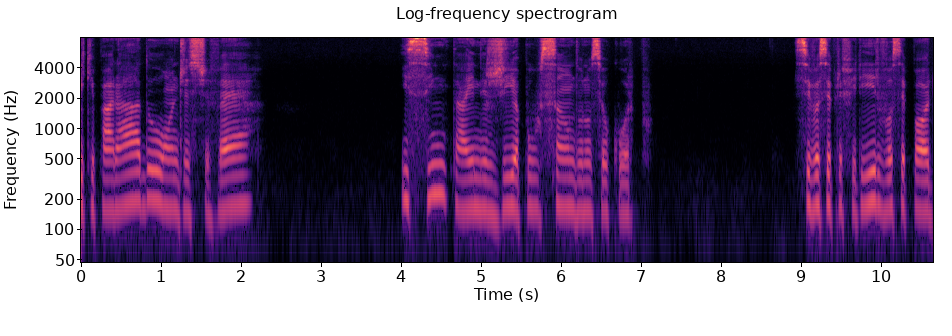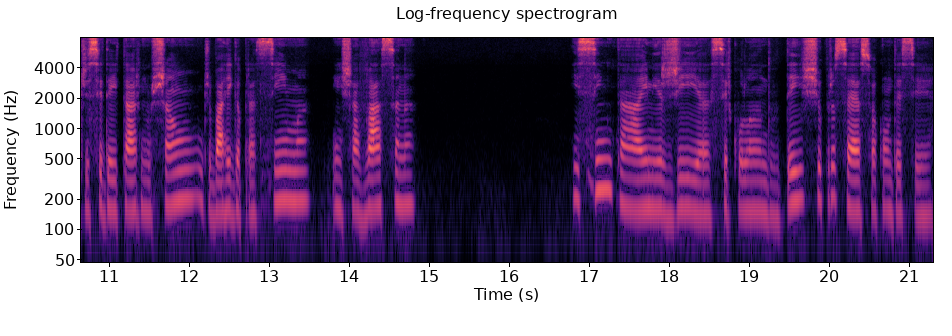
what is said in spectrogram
Fique parado onde estiver e sinta a energia pulsando no seu corpo. Se você preferir, você pode se deitar no chão, de barriga para cima, em Shavasana, e sinta a energia circulando, deixe o processo acontecer.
